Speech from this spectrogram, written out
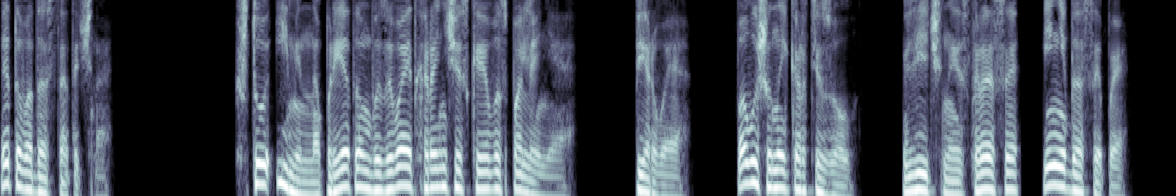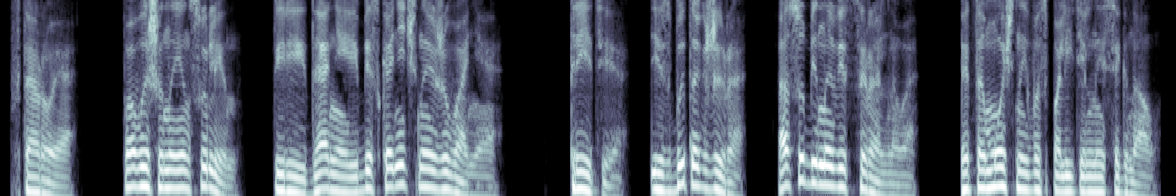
этого достаточно. Что именно при этом вызывает хроническое воспаление? Первое повышенный кортизол, вечные стрессы и недосыпы. Второе. Повышенный инсулин, переедание и бесконечное жевание. Третье. Избыток жира, особенно висцерального. Это мощный воспалительный сигнал.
